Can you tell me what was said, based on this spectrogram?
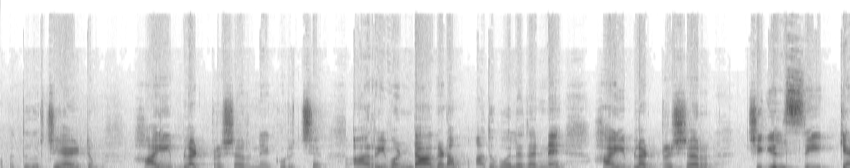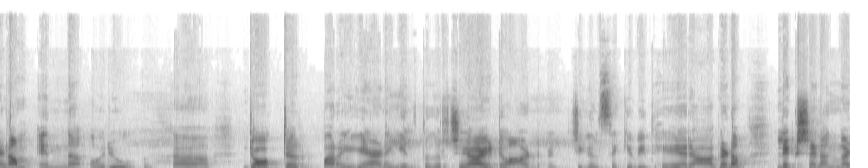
അപ്പോൾ തീർച്ചയായിട്ടും ഹൈ ബ്ലഡ് പ്രഷറിനെ കുറിച്ച് അറിവുണ്ടാകണം. അതുപോലെ തന്നെ ഹൈ ബ്ലഡ് പ്രഷർ ചികിത്സിക്കണം എന്ന് ഒരു ഡോക്ടർ പറയുകയാണെങ്കിൽ തീർച്ചയായിട്ടും ആ ചികിത്സയ്ക്ക് വിധേയരാകണം. ലക്ഷണങ്ങൾ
